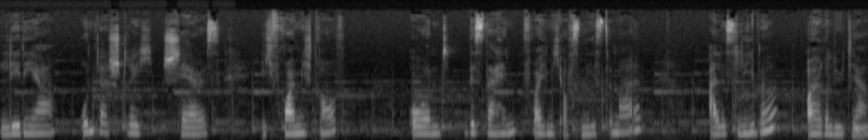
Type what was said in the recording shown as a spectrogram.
lydia-shares. Ich freue mich drauf und bis dahin freue ich mich aufs nächste Mal. Alles Liebe, eure Lydia.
